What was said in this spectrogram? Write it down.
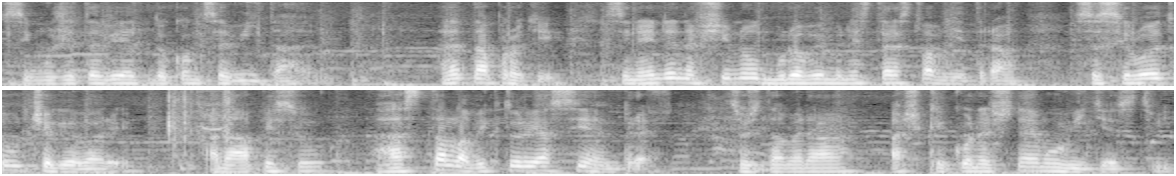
si můžete vyjet dokonce výtahem. Hned naproti si nejde nevšimnout budovy ministerstva vnitra se siluetou Che Guevary a nápisu Hasta la Victoria Siempre, což znamená až ke konečnému vítězství.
